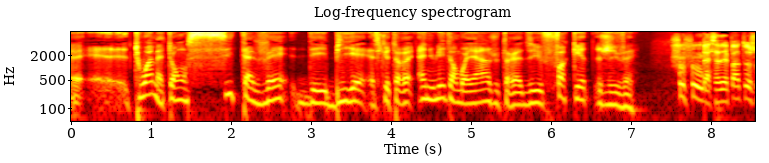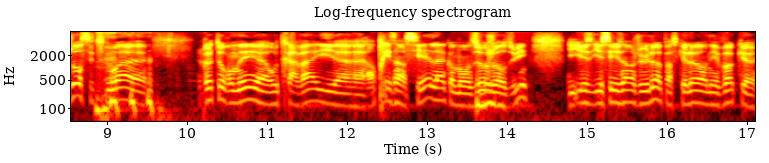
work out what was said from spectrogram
euh, euh, toi, mettons, si tu avais des billets, est-ce que tu aurais annulé ton voyage ou tu aurais dit, fuck it, j'y vais? ben, ça dépend toujours si tu dois retourner euh, au travail euh, en présentiel, hein, comme on dit aujourd'hui. Il, y a ces enjeux-là parce que là, on évoque euh,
